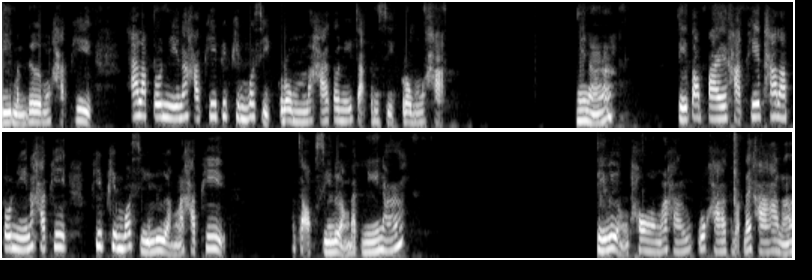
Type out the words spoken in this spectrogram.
ดีเหมือนเดิมค่ะ พี่ ถ้ารับตัวนี้นะคะ พี่พี่พิมพ์ว่าสีกรมนะคะ ตัวนี้จะเป็นสีกรมค่ะ นี่นะ สีต่อไปค่ะ พี่ถ้ารับตัวนี้นะคะ พี่พี่พิมพ์ว่าสีเหลืองนะคะ พี่มันจะออกสีเหลืองแบบนี้นะ สีเหลืองทองนะคะ ลูกค้าสำหรับแม่ค้านะ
